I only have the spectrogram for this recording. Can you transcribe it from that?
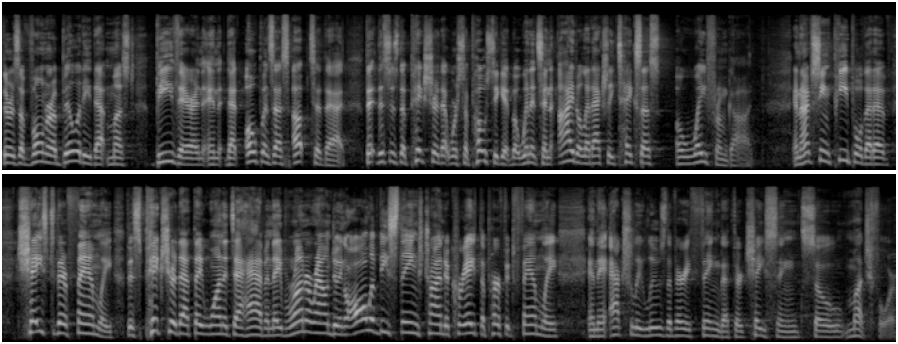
There is a vulnerability that must be there and, and that opens us up to that. That this is the picture that we're supposed to get, but when it's an idol, it actually takes us away from God. And I've seen people that have chased their family, this picture that they wanted to have, and they've run around doing all of these things trying to create the perfect family, and they actually lose the very thing that they're chasing so much for.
